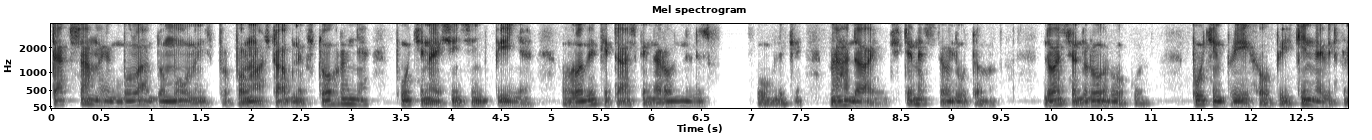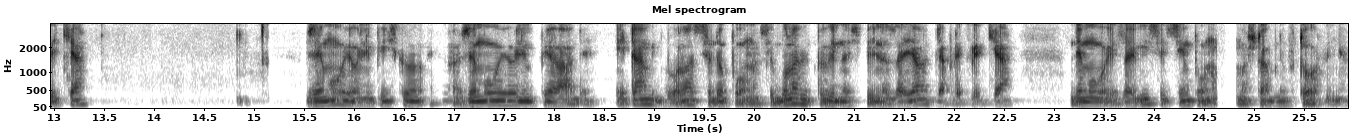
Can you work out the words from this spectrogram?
Так само, як була домовленість про повномасштабне вторгнення Путіна і Сін Цзіньпіня, голови Китайської Народної Республіки. Нагадаю, 14 лютого 22 року Путін приїхав у Пекін на відкриття зимової олімпійської зимової олімпіади, і там відбулася до. Була відповідна спільна заява для прикриття димової завіси цим повномасштабним вторгненням.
